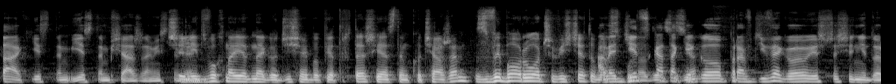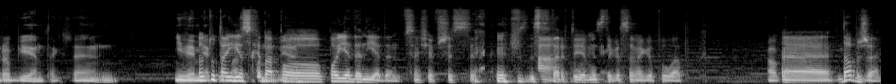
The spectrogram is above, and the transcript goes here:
Tak, jestem, jestem psiarzem. Jestem Czyli dwóch na jednego dzisiaj, bo Piotr też, ja jestem kociarzem. Z wyboru oczywiście, to Ale dziecka decyzja. takiego prawdziwego jeszcze się nie dorobiłem, także nie wiem. No tutaj jest chyba po, po jeden jeden, w sensie wszyscy A, startujemy okay. z tego samego pułapu. Okay. E, dobrze,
